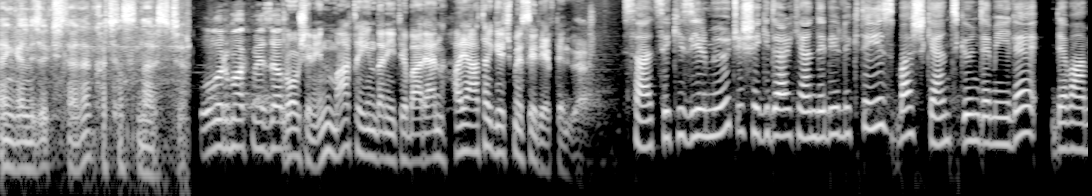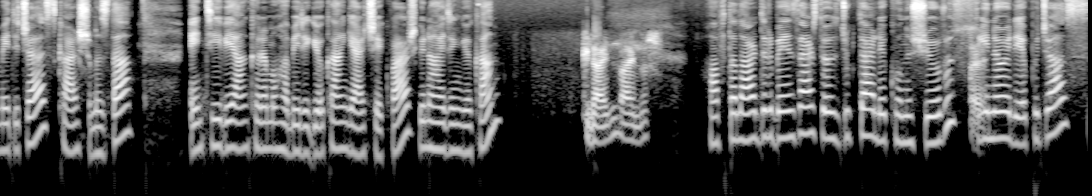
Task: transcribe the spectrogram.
engelleyecek işlerden kaçınsınlar istiyor. Olurmak mezar. Projenin Mart ayından itibaren hayata geçmesi hedefleniyor. Saat 8.23 işe giderken de birlikteyiz. Başkent gündemiyle devam edeceğiz. Karşımızda NTV Ankara muhabiri Gökhan Gerçek var. Günaydın Gökhan. Günaydın Aynur. Haftalardır benzer sözcüklerle konuşuyoruz. Evet. Yine öyle yapacağız.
